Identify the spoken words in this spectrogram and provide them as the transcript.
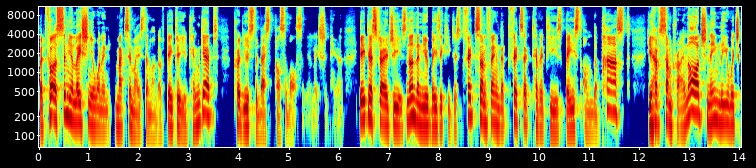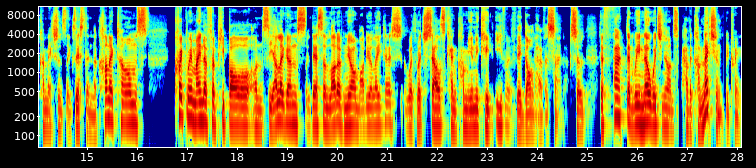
But for a simulation, you want to maximize the amount of data you can get, produce the best possible simulation here. Data strategy is not that you basically just fit something that fits activities based on the past. You have some prior knowledge, namely which connections exist in the connectomes, quick reminder for people on C. elegans there's a lot of neuromodulators with which cells can communicate even if they don't have a synapse. So the fact that we know which neurons have a connection between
